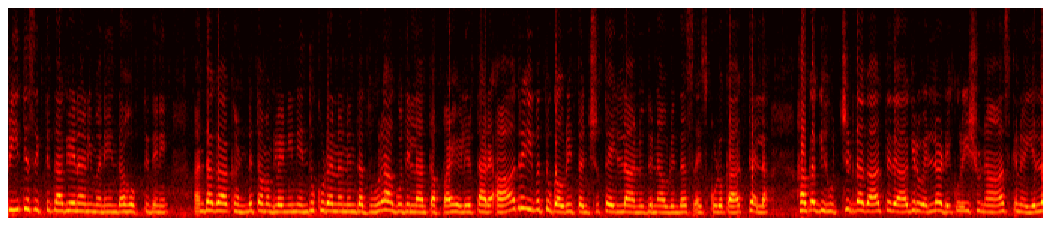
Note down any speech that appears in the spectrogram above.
ಪ್ರೀತಿ ಸಿಕ್ತಿದ್ದಾಗಲೇ ನಾನು ಈ ಮನೆಯಿಂದ ಹೋಗ್ತಿದ್ದೀನಿ. ಅಂದಾಗ, ಖಂಡಿತ ಮಗಳೇ, ನೀನು ಎಂದೂ ಕೂಡ ನನ್ನಿಂದ ದೂರ ಆಗೋದಿಲ್ಲ ಅಂತ ಅಪ್ಪ ಹೇಳಿರ್ತಾರೆ. ಆದರೆ ಇವತ್ತು ಗೌರಿ ತನ್ನ ಇಲ್ಲ ಅನ್ನೋದನ್ನು ಅವರಿಂದ ಸಹಿಸ್ಕೊಳಕ್ಕೆ ಆಗ್ತಾ ಇಲ್ಲ. ಹಾಗಾಗಿ ಹುಚ್ಚಿಡ್ದಾಗ ಆಗ್ತಿದೆ. ಆಗಿರೋ ಎಲ್ಲ ಡೆಕೋರೇಷನ್ ಆಸ್ಕೆನ ಎಲ್ಲ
